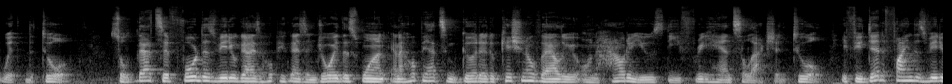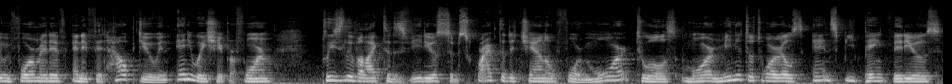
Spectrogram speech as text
with the tool. So that's it for this video guys. I hope you guys enjoyed this one and I hope you had some good educational value on how to use the freehand selection tool. If you did find this video informative and if it helped you in any way, shape or form, please leave a like to this video, subscribe to the channel for more tools, more mini tutorials and speed paint videos,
